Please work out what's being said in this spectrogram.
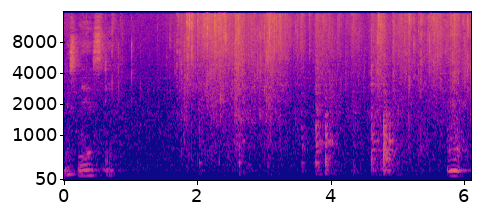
That's nasty. Mm.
